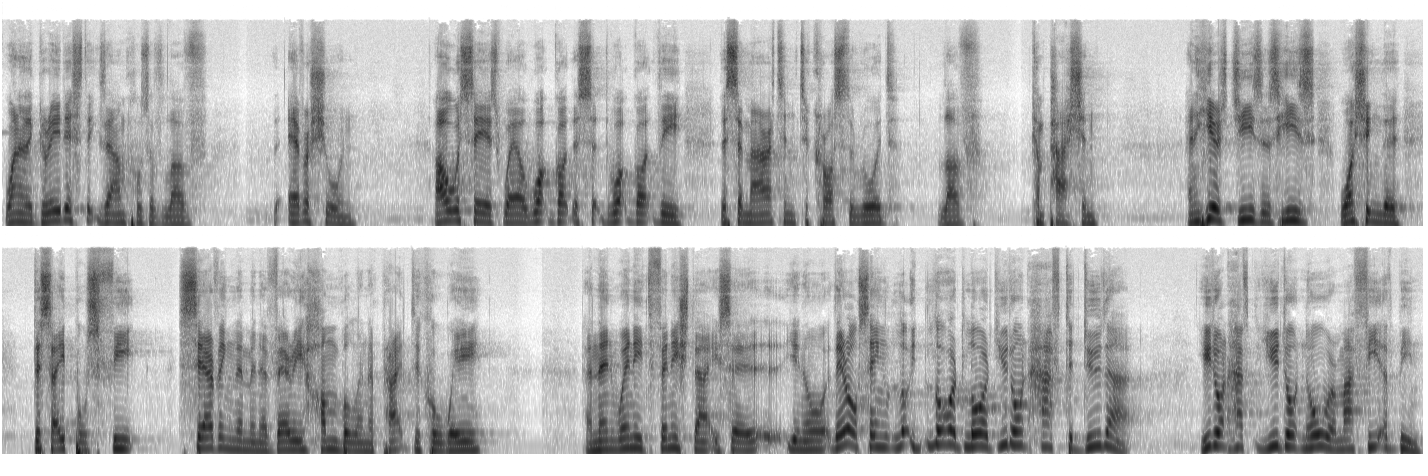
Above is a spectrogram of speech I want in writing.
One of the greatest examples of love ever shown. I always say as well, what got the, what got the, the Samaritan to cross the road? Love, compassion. And here's Jesus, he's washing the disciples' feet, serving them in a very humble and a practical way. And then when he'd finished that, he said, You know, they're all saying, Lord, Lord, you don't have to do that. You don't have to, you don't know where my feet have been.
